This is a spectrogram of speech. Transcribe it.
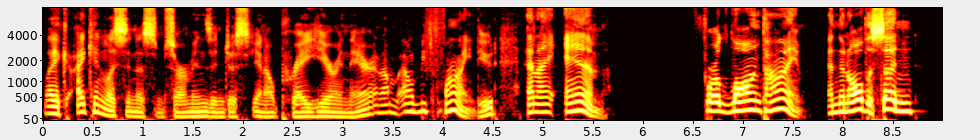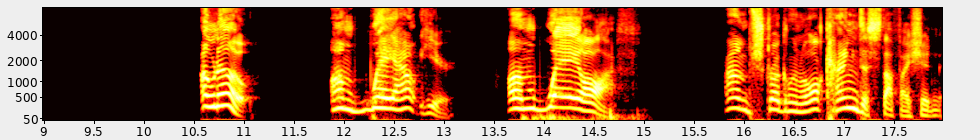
Like, I can listen to some sermons and just, you know, pray here and there, and I'm, I'll be fine, dude. And I am for a long time. And then all of a sudden, oh no, I'm way out here. I'm way off. I'm struggling with all kinds of stuff I shouldn't.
